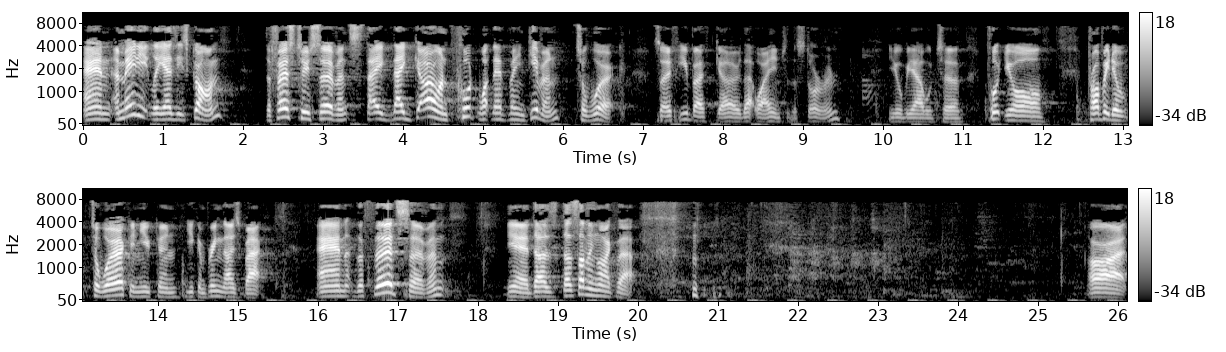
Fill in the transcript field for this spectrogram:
And immediately as he's gone, the first two servants, they, they go and put what they've been given to work. So if you both go that way into the storeroom, you'll be able to put your property to, to work and you can, you can bring those back. And the third servant, yeah, does, does something like that. Alright,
